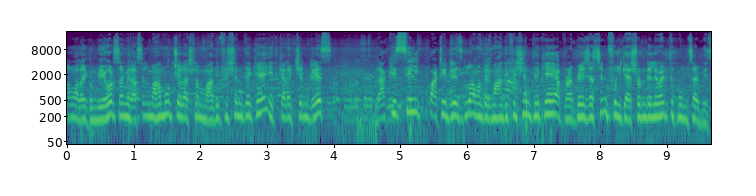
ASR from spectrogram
আসসালামু আলাইকুম ভিউয়ার্স, আমি রাসেল মাহমুদ, চলে আসলাম মাহাদি ফ্যাশন থেকে Eid collection dress, Rakhi silk party ড্রেসগুলো আমাদের মাহাদি ফ্যাশন থেকে আপনারা পেয়ে যাচ্ছেন, ফুল ক্যাশ অন ডেলিভারিতে হোম সার্ভিস।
